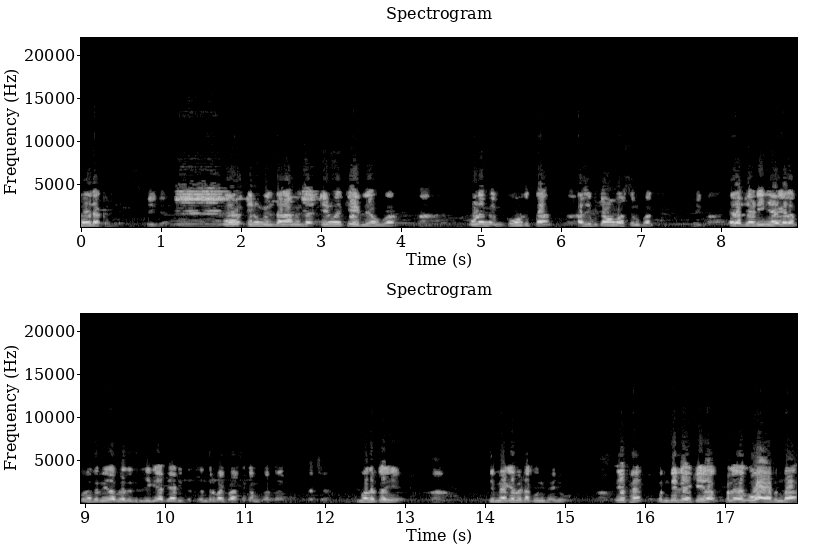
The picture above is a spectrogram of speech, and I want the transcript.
ਮੈਂ ਇਹ ਰੱਖ ਲਈ। ਉਹ ਇਹਨੂੰ ਮਿਲਦਾ ਨਾ ਮਿਲਦਾ ਇਹਨੂੰ ਇਹ ਘੇਰ ਲਿਆਊਗਾ। ਉਹਨੇ ਮੈਨੂੰ ਫੋਨ ਕੀਤਾ ਅਸੀਂ ਬਚਾਉਣ ਵਾਸਤੇ ਉਹਨੂੰ ਭੱਜ ਇਹਦਾ ਡੈਡੀ ਨਹੀਂ ਹੈਗਾ ਇਹਦਾ ਬ੍ਰਦਰ ਨਹੀਂ ਇਹਦਾ ਬ੍ਰਦਰ ਦਿੱਲੀ ਗਿਆ ਡੈਡੀ ਜਲੰਧਰ ਬਾਈਪਾਸ ਤੇ ਕੰਮ ਕਰਦਾ ਹੈ। ਮਦਰ ਘਰੇ ਹੈ। ਤੇ ਮੈਂ ਕਿਹਾ ਬੇਟਾ ਕੋਈ ਨਹੀਂ ਭੇਜੋ ਇਹ ਬੰਦੇ ਲੈ ਕੇ ਇਹਦਾ ਪਹਿਲੇ ਉਹ ਆਇਆ ਬੰਦਾ।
